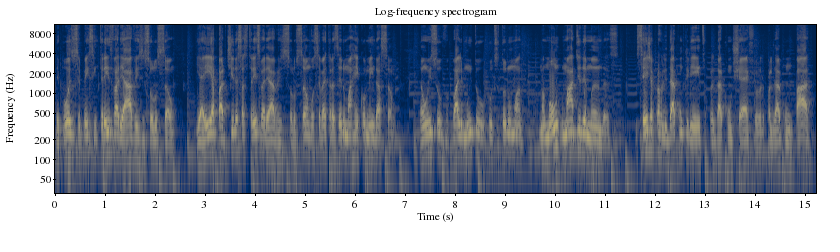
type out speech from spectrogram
Depois você pensa em três variáveis de solução. E aí, a partir dessas três variáveis de solução, você vai trazer uma recomendação. Então, isso vale muito, putz, toda uma, uma, um mar de demandas. Seja para lidar com clientes, para lidar com o chefe, para lidar com um par,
